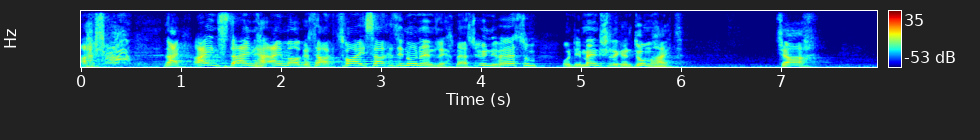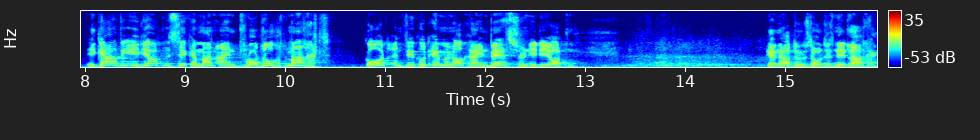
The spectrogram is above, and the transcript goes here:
Also, nein, Einstein hat einmal gesagt, zwei Sachen sind unendlich. Das Universum und die menschliche Dummheit. Tja, egal wie idiotensicher man ein Produkt macht, Gott entwickelt immer noch einen besseren Idioten. Genau, du solltest nicht lachen.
